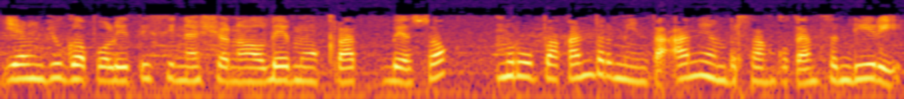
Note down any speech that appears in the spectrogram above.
yang juga politisi nasional Demokrat besok merupakan permintaan yang bersangkutan sendiri,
